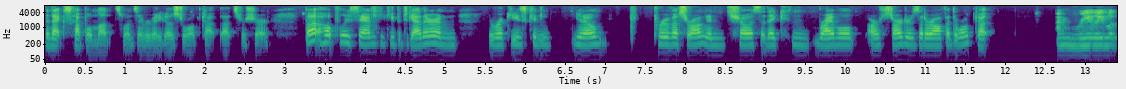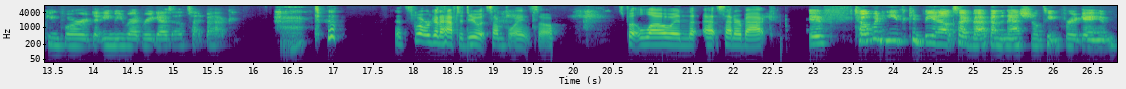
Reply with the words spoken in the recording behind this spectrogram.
the next couple months once everybody goes to World Cup. That's for sure. But hopefully Sam can keep it together and the rookies can you know prove us wrong and show us that they can rival our starters that are off at the World Cup. I'm really looking forward to Amy Rodriguez outside back. That's what we're gonna have to do at some point. So let's put Low in the, at center back. If Tobin Heath can be an outside back on the national team for a game,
